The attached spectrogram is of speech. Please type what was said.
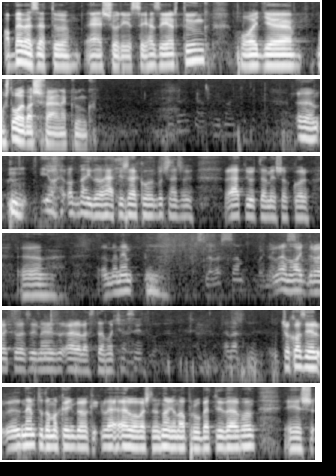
a bevezető első részéhez értünk, hogy most olvas fel nekünk. ja, add már ide a hátizsákon, bocsánat, átültem, és akkor uh, nem... Ezt leveszem? Vagy nem, nem hagyd rajta, mert elvesztem, hogyha szét... Csak azért nem tudom a könyvből elolvasni, hogy nagyon apró betűvel van, és,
